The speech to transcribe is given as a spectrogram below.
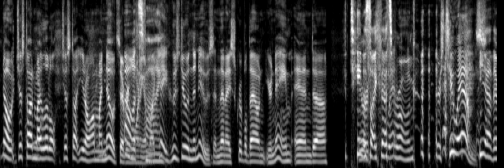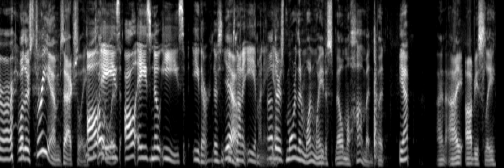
no, just on my little, just on you know, on my notes every Oh, morning. I'm like, hey, who's doing the news? And then I scribble down your name, and uh, Tina's like, that's M- wrong. there's two M's. yeah, there are. Well, there's three M's actually. All Totally. A's, all A's, no E's either. There's Yeah. there's not an E in my name. Uh, yeah. There's more than one way to spell Mohammed, but Yep. and I obviously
